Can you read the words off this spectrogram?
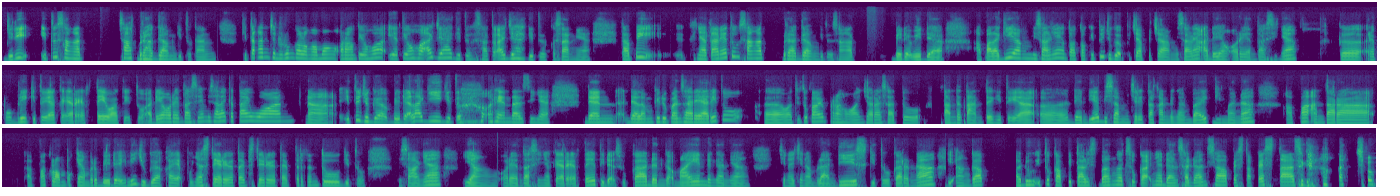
Jadi itu sangat sangat beragam gitu kan. Kita kan cenderung kalau ngomong orang Tionghoa ya Tionghoa aja gitu, satu aja gitu kesannya. Tapi kenyataannya tuh sangat beragam gitu, sangat beda-beda. Apalagi yang misalnya yang totok itu juga pecah-pecah. Misalnya ada yang orientasinya ke Republik gitu ya, ke RRT waktu itu. Ada yang orientasinya misalnya ke Taiwan. Nah, itu juga beda lagi gitu orientasinya. Dan dalam kehidupan sehari-hari tuh uh, waktu itu kami pernah wawancara satu tante-tante gitu ya, uh, dan dia bisa menceritakan dengan baik gimana apa antara apa kelompok yang berbeda ini juga kayak punya stereotip-stereotip tertentu gitu. Misalnya yang orientasinya ke RRT tidak suka dan nggak main dengan yang Cina-Cina Belandis gitu karena dianggap aduh itu kapitalis banget sukanya dansa-dansa, pesta-pesta segala macam.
